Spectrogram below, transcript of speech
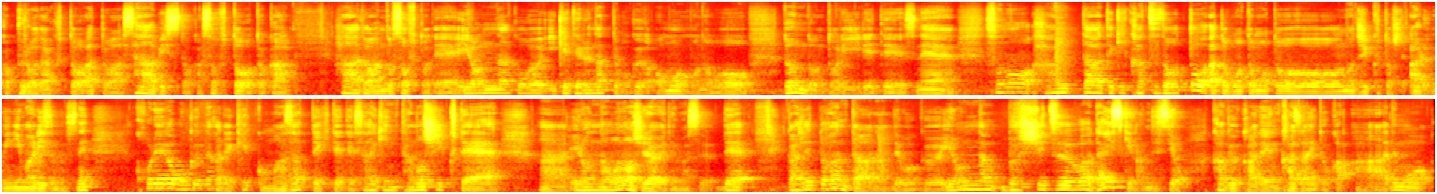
かプロダクトあとはサービスとかソフトとかハードソフトでいろんなこういけてるなって僕が思うものをどんどん取り入れてですねそのハンター的活動とあともともとの軸としてあるミニマリズムですね。これが僕の中で結構混ざってきてて最近楽しくてあいろんなものを調べてます。でガジェットハンターなんで僕いろんな物質は大好きなんですよ。家具家電家財とか。あでも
